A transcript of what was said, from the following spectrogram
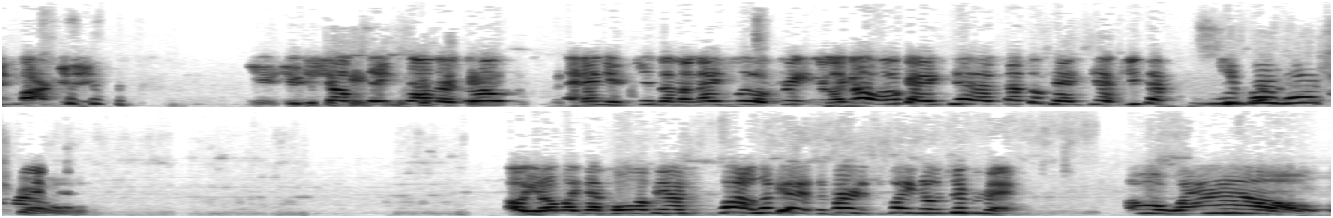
and marketing. you you shove things down their throat, and then you give them a nice little treat, and you're like, oh, okay, yeah, that's, that's okay, yeah, keep that. Keep my watch go? Oh, you don't like that pole up here? Wow, look at that! It's a bird. It's a plane. No, Superman. Oh, wow.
